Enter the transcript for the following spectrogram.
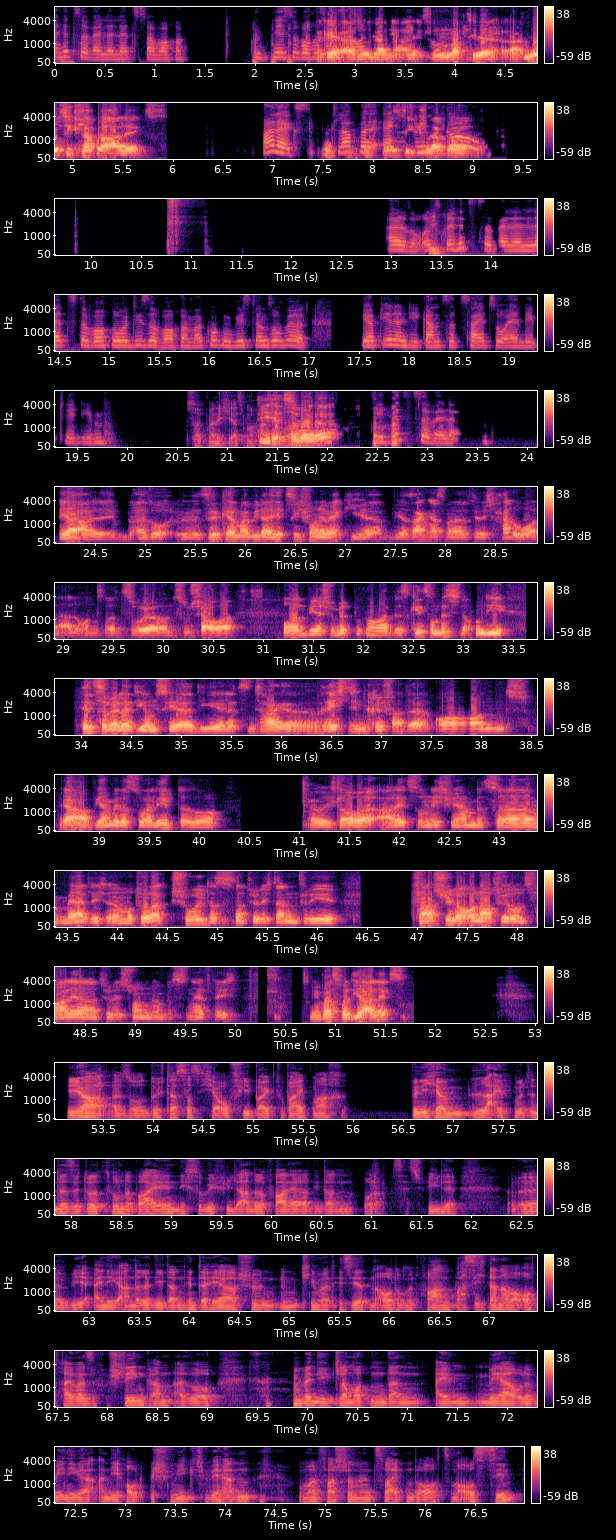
der Hitzewelle letzter Woche. Und nächste Woche Okay, also dann Alex macht hier. Wo ist die Klappe, Alex? Alex, Klappe, Wo ist die Action, Klappe? go! Also, unsere Hitzewelle letzte Woche und diese Woche. Mal gucken, wie es denn so wird. Wie habt ihr denn die ganze Zeit so erlebt, ihr Lieben? Sollte man nicht erstmal Die? Hitzewelle? Die Hitzewelle. Ja, also äh, Silke mal wieder hitzig vorneweg hier. Wir sagen erstmal natürlich Hallo an alle unsere Zuhörer und Zuschauer. Und wie ihr schon mitbekommen habt, es geht so ein bisschen um die Hitzewelle, die uns hier die letzten Tage richtig im Griff hatte. Und ja, wie haben wir das so erlebt? Also, also ich glaube, Alex und ich, wir haben jetzt äh, mehrheitlich äh, Motorrad geschult. Das ist natürlich dann für die Fahrschüler und auch für uns Fahrlehrer natürlich schon ein bisschen heftig. Wie war es bei dir, Alex? Ja, also durch das, dass ich ja auch viel Bike-to-Bike mache, bin ich ja live mit in der Situation dabei. Nicht so wie viele andere Fahrlehrer, die dann, oder was heißt viele, äh, wie einige andere, die dann hinterher schön im klimatisierten Auto mitfahren, was ich dann aber auch teilweise verstehen kann. Also wenn die Klamotten dann einem mehr oder weniger an die Haut geschmiegt werden und man fast schon einen zweiten braucht zum Ausziehen,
